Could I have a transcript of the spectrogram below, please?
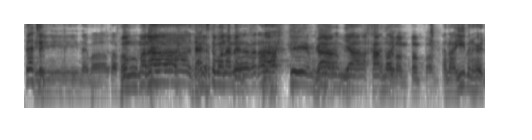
That's it. Humana, that's the one I meant. Gam yachad, And I- bum, bum, bum. And I even heard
